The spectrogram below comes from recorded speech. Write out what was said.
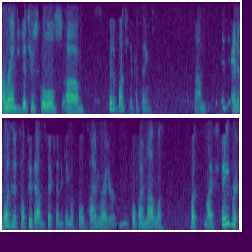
I ran jiu-jitsu schools. Um, did a bunch of different things. Um, and it wasn't until 2006 I became a full-time writer, full-time novelist. But my favorite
